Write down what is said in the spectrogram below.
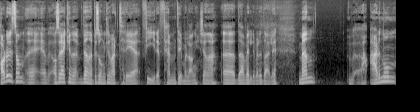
Har du liksom eh, Altså jeg kunne, Denne episoden kunne vært tre, fire, fem timer lang, kjenner jeg. Eh, det er veldig, veldig deilig. Men er det noen,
